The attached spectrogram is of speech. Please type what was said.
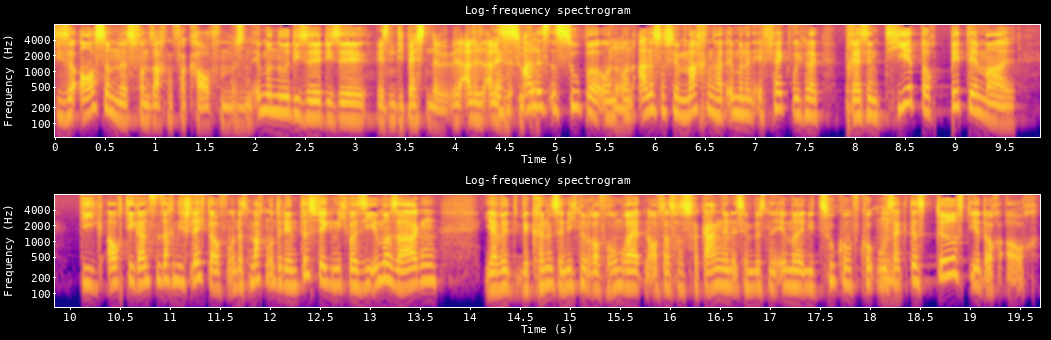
diese Awesomeness von Sachen verkaufen müssen, immer nur diese, diese Wir sind die Besten, alles, alles es ist ist, super. alles ist super und, und alles, was wir machen, hat immer einen Effekt, wo ich mir sage, präsentiert doch bitte mal die, auch die ganzen Sachen, die schlecht laufen. Und das machen Unternehmen deswegen nicht, weil sie immer sagen, ja, wir, wir können uns ja nicht nur darauf rumreiten, auf das, was vergangen ist, wir müssen immer in die Zukunft gucken. Wo ich sage, das dürft ihr doch auch.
